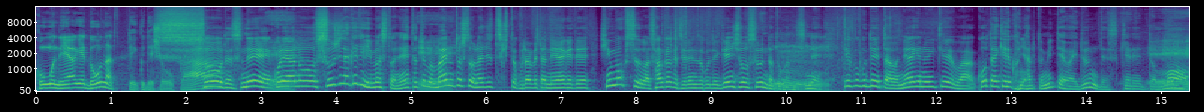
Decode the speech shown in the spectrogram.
今後値上げどうなっていくでしょうか？そうですね、これ、あの数字だけで言いますとね、例えば前の年と同じ月と比べた値上げで、品目数は3か月連続で減少するんだとかですね、帝国データは値上げの勢いは後退傾向にあると見てはいるんですけれども、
